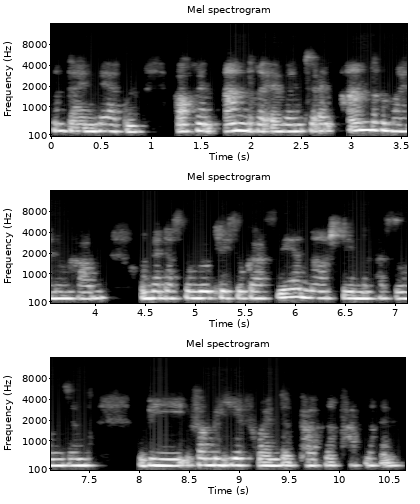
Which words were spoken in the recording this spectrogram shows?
und deinen Werten, auch wenn andere eventuell andere Meinungen haben und wenn das womöglich sogar sehr nahestehende Personen sind, wie Familie, Freunde, Partner, Partnerin.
